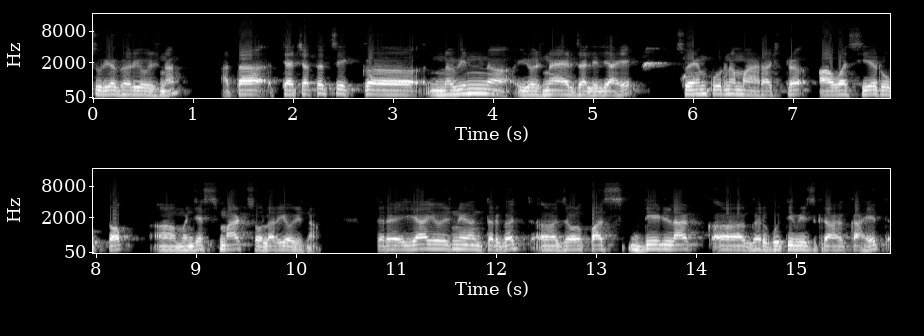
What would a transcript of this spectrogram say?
सूर्यघर योजना. आता त्याच्यातच एक नवीन योजना ॲड झालेली आहे. स्वयंपूर्ण महाराष्ट्र आवासीय रूपटॉप म्हणजे स्मार्ट सोलार योजना. तर या योजनेअंतर्गत जवळपास दीड लाख घरगुती वीज ग्राहक आहेत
